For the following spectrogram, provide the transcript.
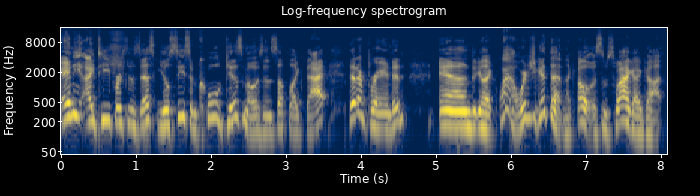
any IT person's desk, you'll see some cool gizmos and stuff like that that are branded, and you're like, "Wow, where did you get that?" And like, "Oh, it was some swag I got."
